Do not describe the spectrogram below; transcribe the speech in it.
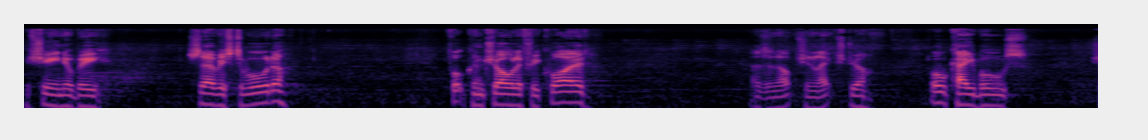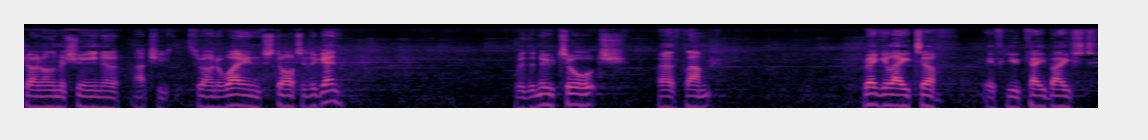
machine will be serviced to order foot control if required as an optional extra all cables shown on the machine are actually thrown away and started again with the new torch earth clamp, regulator if UK based.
